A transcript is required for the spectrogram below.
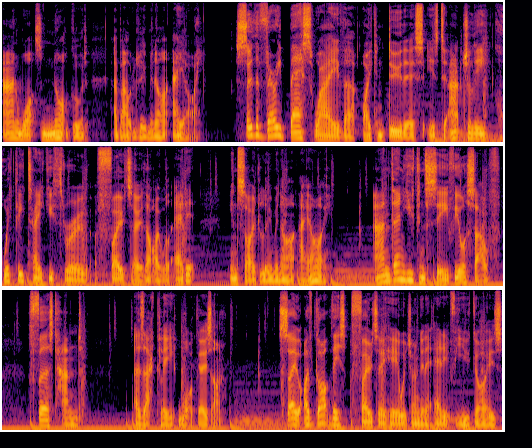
and what's not good about Luminar AI. So the very best way that I can do this is to actually quickly take you through a photo that I will edit inside Luminar AI. And then you can see for yourself firsthand exactly what goes on. So I've got this photo here which I'm going to edit for you guys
